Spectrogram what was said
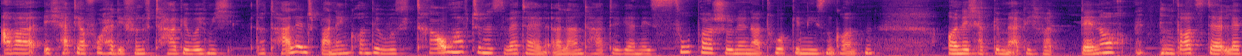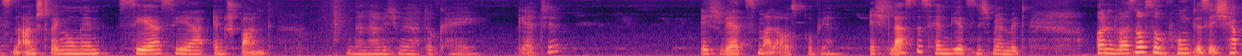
Aber ich hatte ja vorher die fünf Tage, wo ich mich total entspannen konnte, wo ich traumhaft schönes Wetter in Irland hatte, wir eine super schöne Natur genießen konnten. Und ich habe gemerkt, ich war dennoch trotz der letzten Anstrengungen sehr, sehr entspannt. Und dann habe ich mir gedacht, okay, Gertje, ich werde es mal ausprobieren. Ich lasse das Handy jetzt nicht mehr mit. Und was noch so ein Punkt ist, ich habe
